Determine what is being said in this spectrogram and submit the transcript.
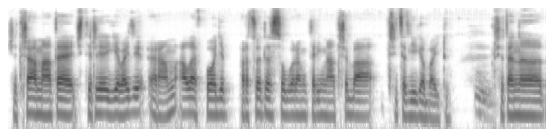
Že třeba máte 4 GB RAM, ale v pohodě pracujete s souborem, který má třeba 30 GB. Hmm. Protože ten, eh,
